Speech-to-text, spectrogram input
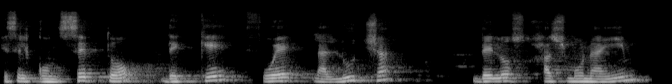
es el concepto de qué fue la lucha de los Hashmonaim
